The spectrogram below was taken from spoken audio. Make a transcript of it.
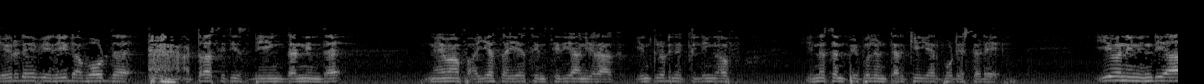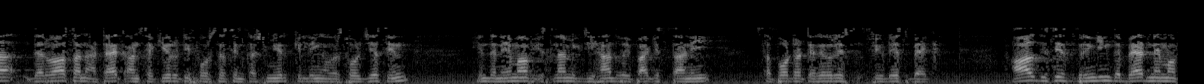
Every day we read about the atrocities being done in the name of ISIS in Syria and Iraq, including the killing of innocent people in Turkey airport yesterday. Even in India, there was an attack on security forces in Kashmir, killing our soldiers in in the name of Islamic Jihad by Pakistani supported terrorists few days back. All this is bringing the bad name of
